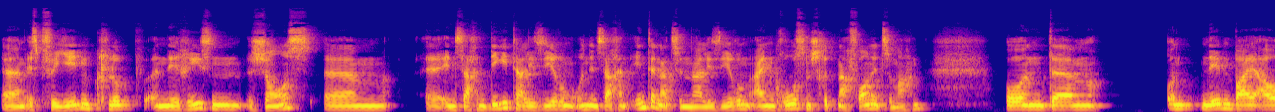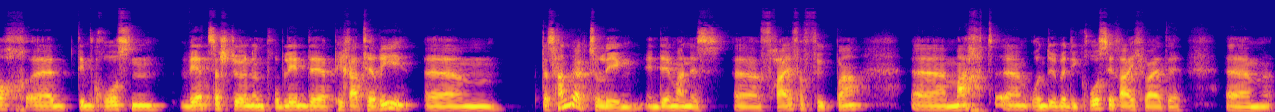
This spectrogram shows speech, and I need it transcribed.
ähm, ist für jeden Club eine Riesenchance, ähm, äh, in Sachen Digitalisierung und in Sachen Internationalisierung einen großen Schritt nach vorne zu machen. Und, ähm, und nebenbei auch äh, dem großen wertzerstörenden Problem der Piraterie ähm, das Handwerk zu legen, indem man es äh, frei verfügbar äh, macht ähm, und über die große Reichweite ähm,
